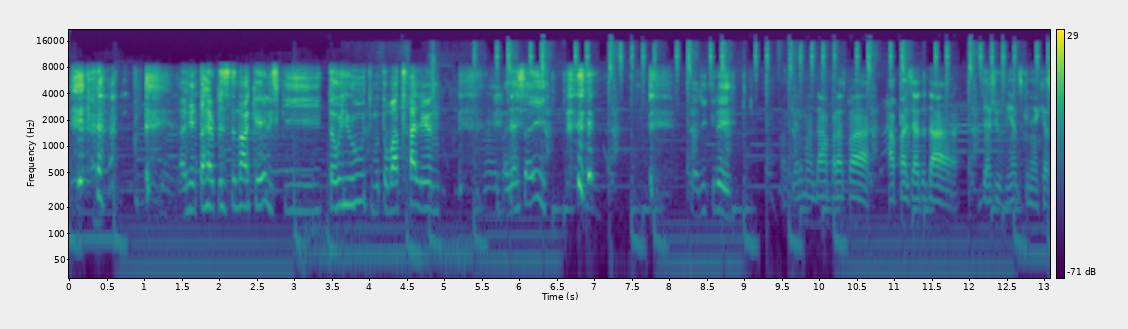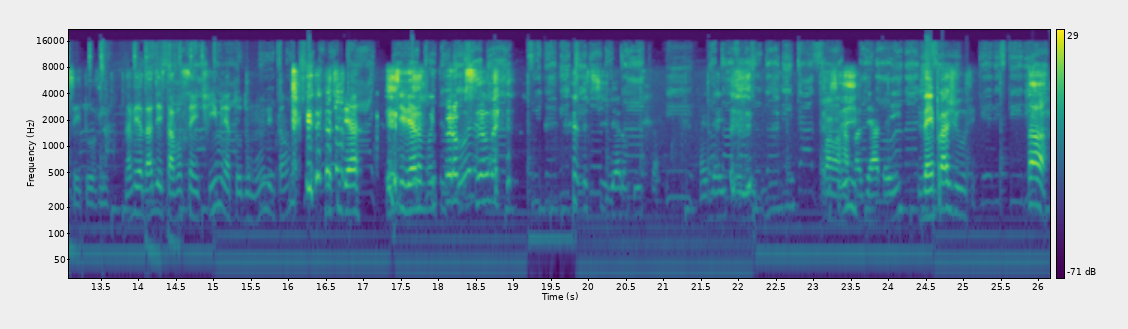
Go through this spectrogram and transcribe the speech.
a gente tá representando aqueles que estão em último, estão batalhando. Mas é isso aí. Pode crer. Quero mandar um abraço pra rapaziada da, da Juventus, que, né, que aceitou vir. Na verdade, eles estavam sem time, né? Todo mundo, então. Não tiveram, não tiveram muita escolha. opção, né? Eles tiveram pista. Mas é isso aí. É Fala, rapaziada aí. Vem pra Juve. Tá,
